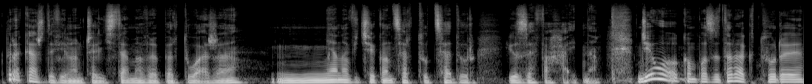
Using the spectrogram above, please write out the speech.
które każdy wiolonczelista ma w repertuarze, mianowicie koncertu Cedur Józefa Haydna. Dzieło kompozytora, który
